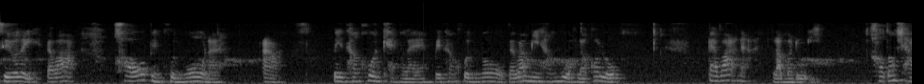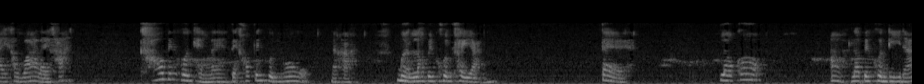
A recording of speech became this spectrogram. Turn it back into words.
silly แปลว่าเขาเป็นคนโง่นะอ้าวเป็นทั้งคนแข็งแรง เป็นทั้งคนโง่ แปลว่ามีทั้งบวกแล้วก็ลบ แปลว่าเนี่ยเรามาดูอีก เขาต้องใช้คำว่าอะไรคะ เขาเป็นคนแข็งแรง แต่เขาเป็นคนโง่นะคะ เหมือนเราเป็นคนขยัน แต่เราก็อ่าเราเป็นคนดีนะ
